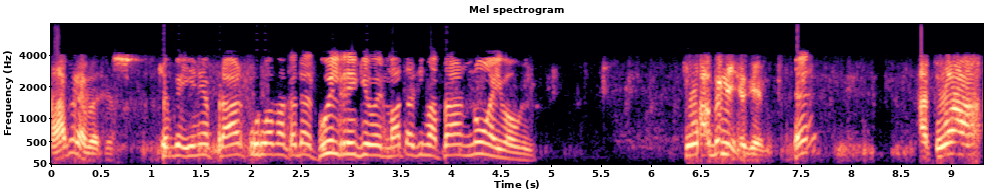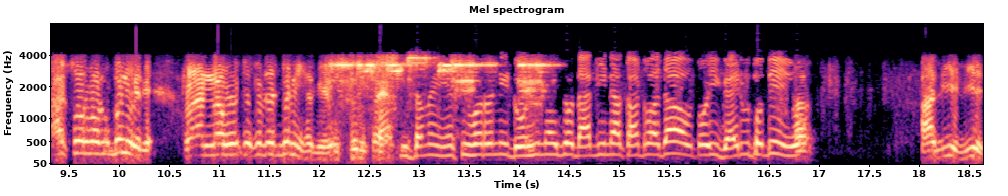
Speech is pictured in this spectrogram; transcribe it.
હા બરાબર છે. કેમ કે એને પ્રાણ પૂરવામાં કદાચ ભૂલ રહી ગયો હોય માતાજીમાં પ્રાણ ન આવ્યા હોય. તો આ બની શકે એમ. હે? આ તો આ સોરવાનું બની શકે. પ્રાણ ના હોય તો કદાચ બની શકે. બાકી તમે એસી વર્ષની ડોહીના જો દાગીના કાઢવા જાવ તો એ ગાયરું તો દે હા. દે દીએ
